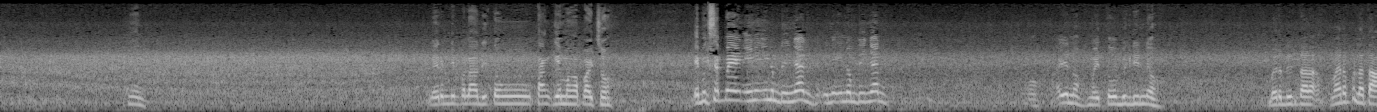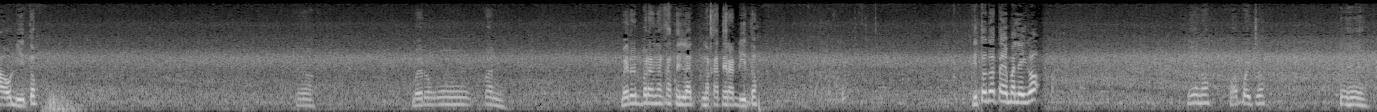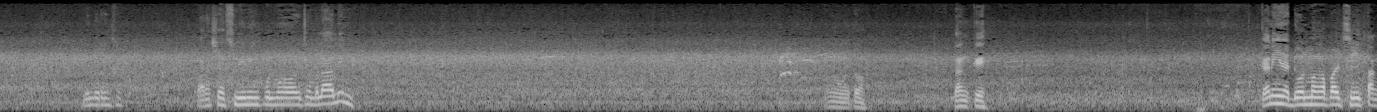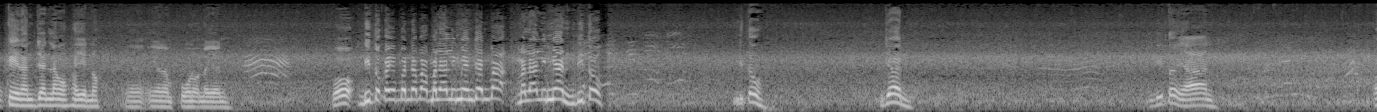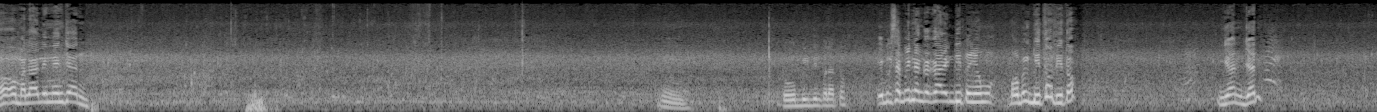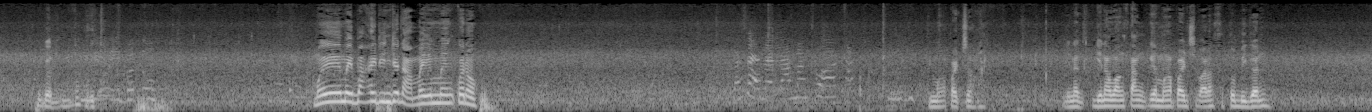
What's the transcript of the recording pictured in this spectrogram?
Yan. Meron din pala ditong tangke mga parts oh. Ibig sabihin, iniinom din yan. Iniinom din yan. Oh, ayun oh, may tubig din oh. Meron din tala, meron pala tao dito. Ayun. Meron kung kan. Meron pala nakatira, nakatira dito. Dito na tayo maligo. Ayun oh, mga parts oh. Meron rin siya. Para siyang swimming pool mga parts oh, malalim. Oh, ito. Tangke. Kanina doon mga parts yung tangke, nandyan lang oh, ayan oh. Yan, yan ang puno na yan. Oh, dito kayo banda ba? Malalim yan dyan ba? Malalim yan, dito. Dito. Dyan. Dito, yan. Oo, malalim yan dyan. Hmm. Tubig din pala to. Ibig sabihin nanggagaling dito yung tubig dito, dito? Yan, dyan. Ganda, dito. May may bahay din diyan ah. May may ano, yung mga parts oh. Ginawang tangke yung mga parts para sa tubigan.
